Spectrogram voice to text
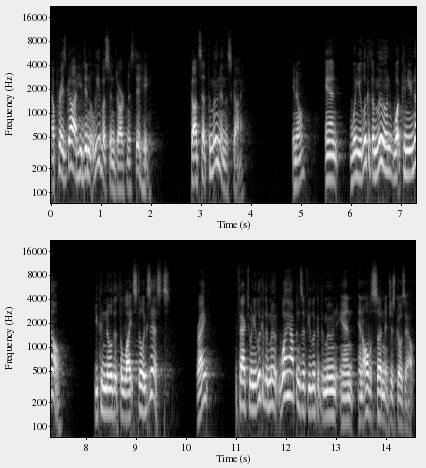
Now, praise God, He didn't leave us in darkness, did He? God set the moon in the sky. You know? And when you look at the moon, what can you know? You can know that the light still exists, right? In fact, when you look at the moon, what happens if you look at the moon and, and all of a sudden it just goes out?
